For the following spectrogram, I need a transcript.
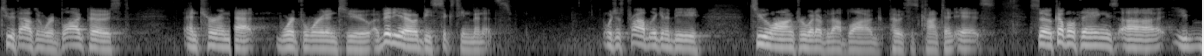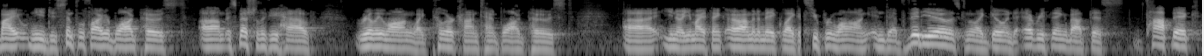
2,000 word blog post and turn that word for word into a video, it'd be 16 minutes, which is probably gonna be too long for whatever that blog post's content is. So a couple of things, uh, you might need to simplify your blog post, um, especially if you have really long like pillar content blog post. Uh, you know, you might think, oh, I'm gonna make like a super long in-depth video that's gonna like go into everything about this topic.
